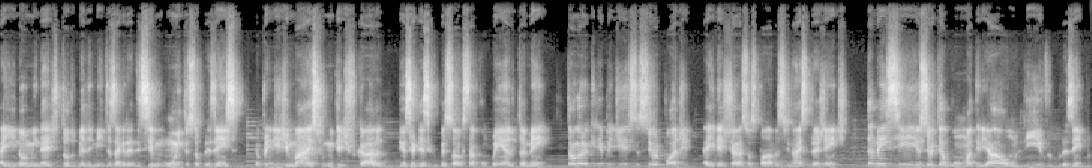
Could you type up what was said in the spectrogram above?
aí, em nome né, de todo o Belemitas, agradecer muito a sua presença. Eu aprendi demais, fui muito edificado. Tenho certeza que o pessoal que está acompanhando também. Então, agora eu queria pedir se o senhor pode aí deixar as suas palavras finais para a gente Também se o senhor tem algum material, um livro, por exemplo,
